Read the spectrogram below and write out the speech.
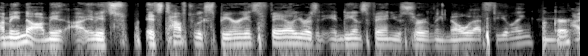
I mean, no, I mean, I, it's it's tough to experience failure as an Indians fan. You certainly know that feeling. Fucker. I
